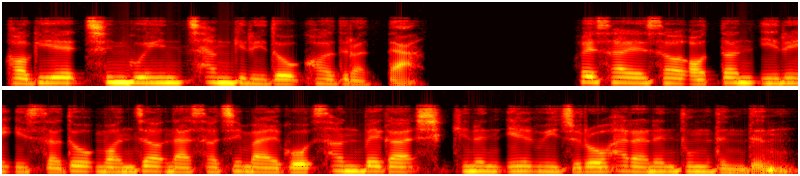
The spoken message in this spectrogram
거기에 친구인 창길이도 거들었다. 회사에서 어떤 일이 있어도 먼저 나서지 말고 선배가 시키는 일 위주로 하라는 둥등등.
